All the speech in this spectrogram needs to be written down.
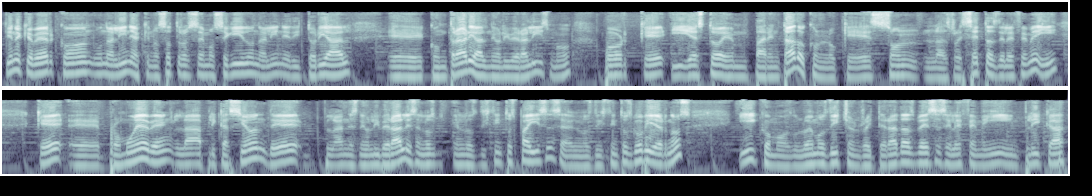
tiene que ver con una línea que nosotros hemos seguido, una línea editorial eh, contraria al neoliberalismo, porque, y esto emparentado con lo que son las recetas del FMI, que eh, promueven la aplicación de planes neoliberales en los, en los distintos países, en los distintos gobiernos, y como lo hemos dicho en reiteradas veces, el FMI implica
